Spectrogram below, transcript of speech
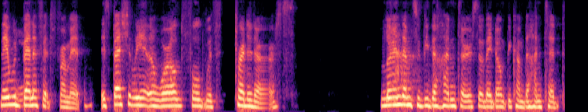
They would yeah. benefit from it especially in a world filled with predators learn yeah. them to be the hunter so they don't become the hunted.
